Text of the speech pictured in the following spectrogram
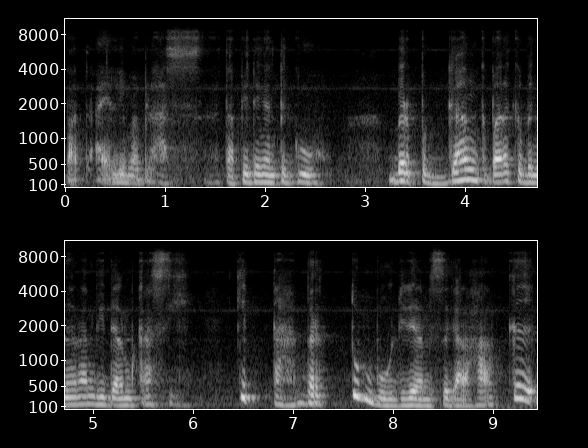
4 ayat 15. Tapi dengan teguh berpegang kepada kebenaran di dalam kasih, kita bertumbuh di dalam segala hal ke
